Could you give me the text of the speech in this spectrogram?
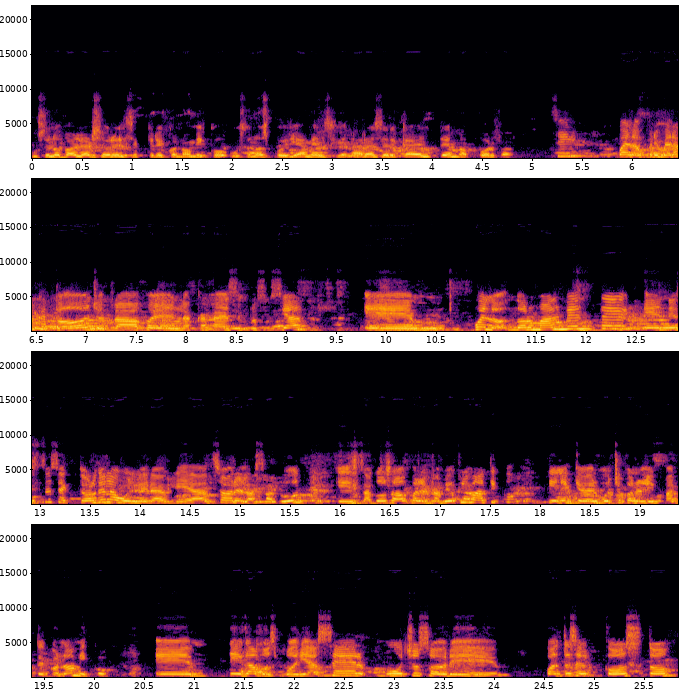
usted nos va a hablar sobre el sector económico. ¿Usted nos podría mencionar acerca del tema, porfa? Sí, bueno, primero que todo, yo trabajo en la caja de seguro social. Eh, bueno, normalmente en este sector de la vulnerabilidad sobre la salud, que está causado por el cambio climático, tiene que ver mucho con el impacto económico. Eh, digamos, podría ser mucho sobre cuánto es el costo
